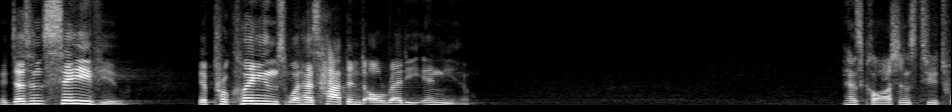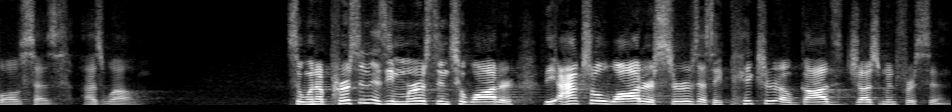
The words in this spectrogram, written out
It doesn't save you, it proclaims what has happened already in you. As Colossians 2:12 says as well. So when a person is immersed into water, the actual water serves as a picture of God's judgment for sin.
